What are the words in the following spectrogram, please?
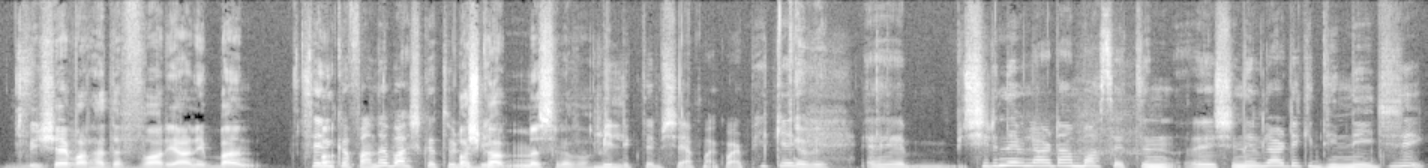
bir şey var, hedef var yani. Ben Senin kafanda başka türlü başka bir, mesele var. birlikte bir şey yapmak var. Peki Evet. e, Şirin Evler'den bahsettin. E, Şirin Evler'deki dinleyici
